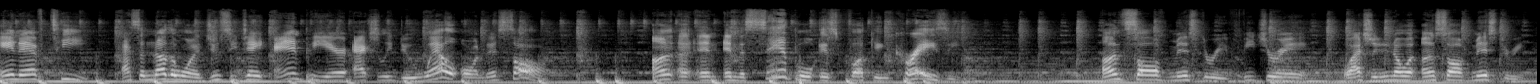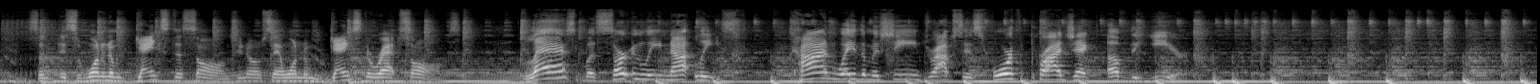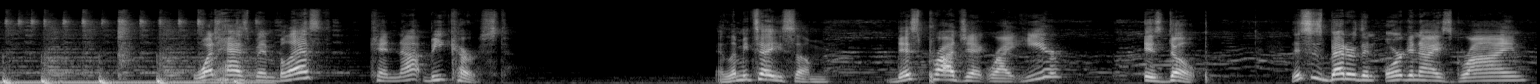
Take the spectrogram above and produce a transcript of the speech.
NFT. That's another one. Juicy J and Pi'erre actually do well on this song. Un- uh, and, and the sample is fucking crazy. Unsolved Mystery featuring, well, actually, you know what? Unsolved Mystery. So it's one of them gangster songs, you know what I'm saying? One of them gangster rap songs. Last but certainly not least, Conway the Machine drops his fourth project of the year. What has been blessed cannot be cursed. And let me tell you something. This project right here is dope. This is better than organized grime.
